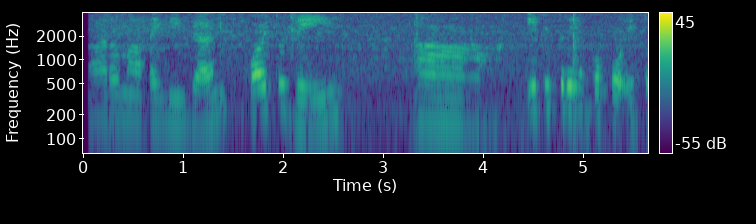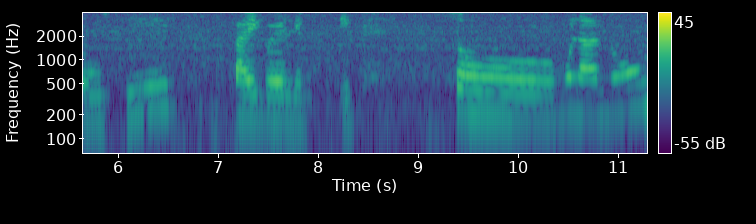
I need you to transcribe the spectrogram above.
Araw mga kaibigan, for today, ah, ititrim ko po itong si Tiger Lipstick. So, mula nung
